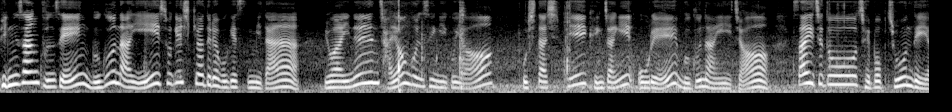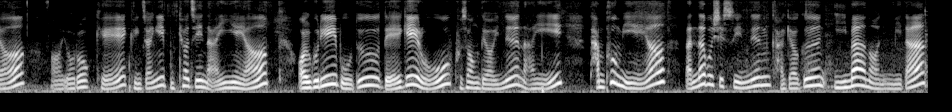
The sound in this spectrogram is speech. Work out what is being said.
빙상 군생 묵은 아이 소개시켜 드려 보겠습니다. 이 아이는 자연 군생이고요. 보시다시피 굉장히 오래 아이죠. 사이즈도 제법 좋은데요. 어, 요렇게 굉장히 묵혀진 아이예요. 얼굴이 모두 4개로 구성되어 있는 아이. 단품이에요. 만나보실 수 있는 가격은 2만원입니다.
